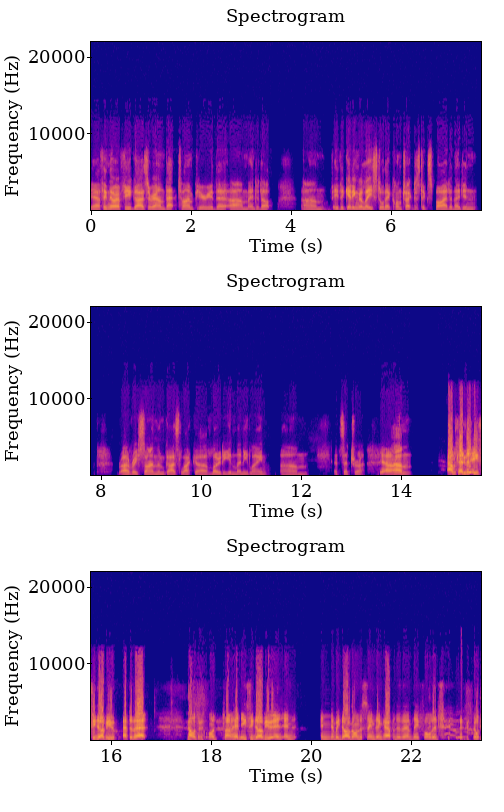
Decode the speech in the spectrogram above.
Yeah, I think there were a few guys around that time period that um, ended up um, either getting released or their contract just expired and they didn't uh, re-sign them. Guys like uh, Lodi and Lenny Lane, um, etc. Yeah. Um, I was heading to ECW after that. I was on trying to head to ECW, and and and we doggone the same thing happened to them. They folded. it was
